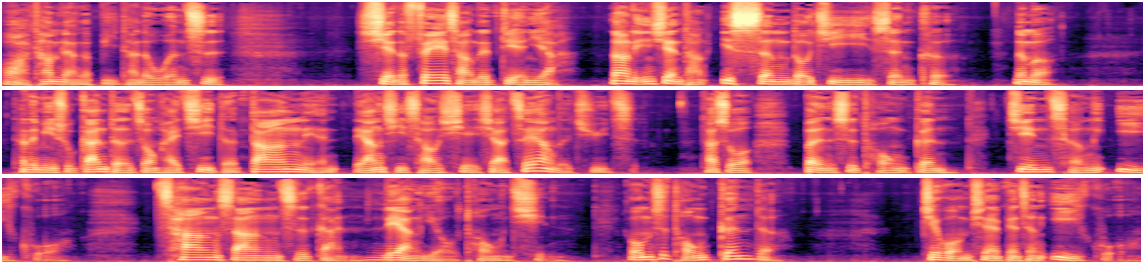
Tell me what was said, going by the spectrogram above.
哇，他们两个笔谈的文字写的非常的典雅，让林献堂一生都记忆深刻。那么。他的秘书甘德忠还记得当年梁启超写下这样的句子，他说：“本是同根，今成异国，沧桑之感，谅有同情。我们是同根的，结果我们现在变成异国，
